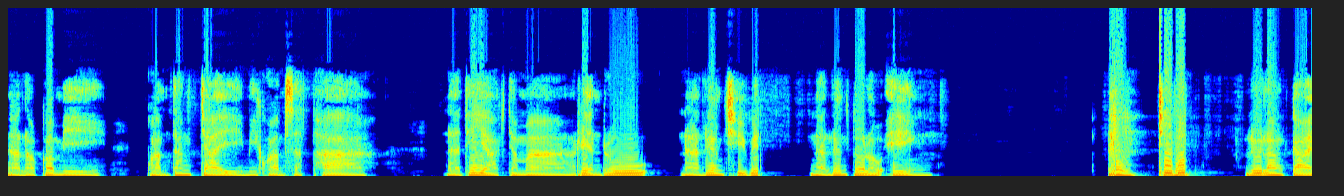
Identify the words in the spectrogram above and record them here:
นะเราก็มีความตั้งใจ มีความศรัทธานะที่อยากจะมาเรียนรู้นะเรื่องชีวิตนะเรื่องตัวเราเอง ชีวิตหรือร่างกาย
